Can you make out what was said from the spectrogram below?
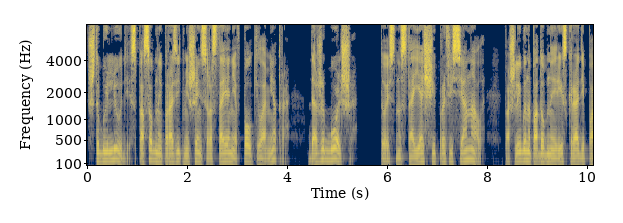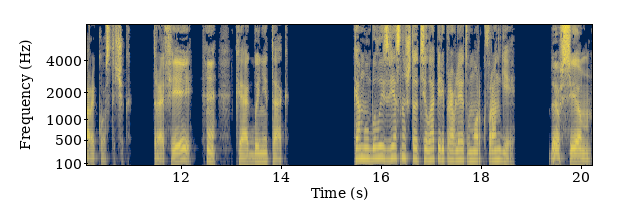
чтобы люди, способные поразить мишень с расстояния в полкилометра, даже больше, то есть настоящие профессионалы, пошли бы на подобный риск ради пары косточек. Трофеи? Хе, как бы не так. Кому было известно, что тела переправляют в морг Франгея? Да всем.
